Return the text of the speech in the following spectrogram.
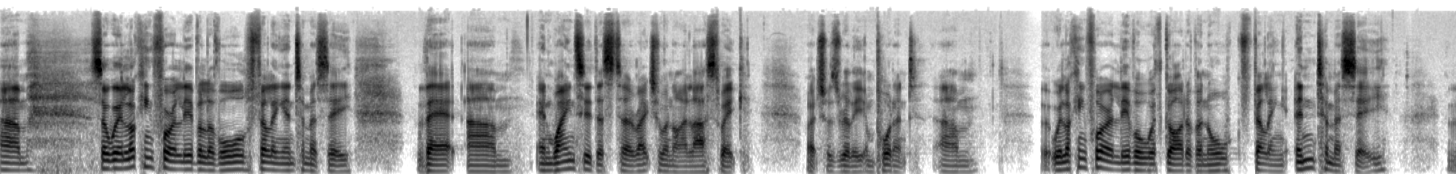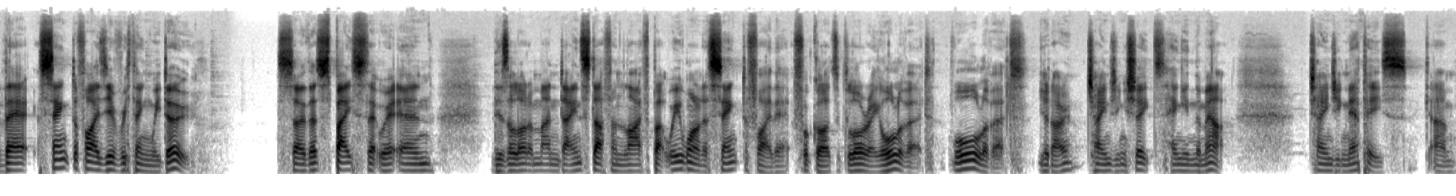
Um, so we're looking for a level of all filling intimacy that um, and Wayne said this to Rachel and I last week, which was really important. Um, we're looking for a level with God of an all filling intimacy that sanctifies everything we do. So, this space that we're in, there's a lot of mundane stuff in life, but we want to sanctify that for God's glory, all of it, all of it, you know, changing sheets, hanging them out, changing nappies, um,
